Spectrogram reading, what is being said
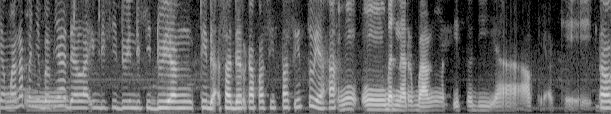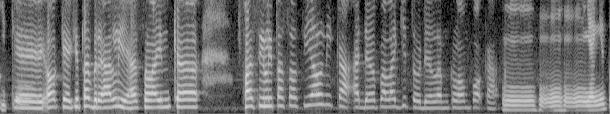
yang mana penyebabnya adalah individu-individu yang tidak sadar kapasitas itu ya. Mm-mm, bener banget itu dia. Oke oke. Oke, oke kita beralih ya selain ke fasilitas sosial nih Kak, ada apa lagi tuh dalam kelompok Kak? Hmm, hmm. yang itu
